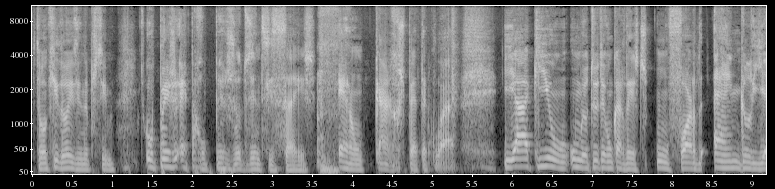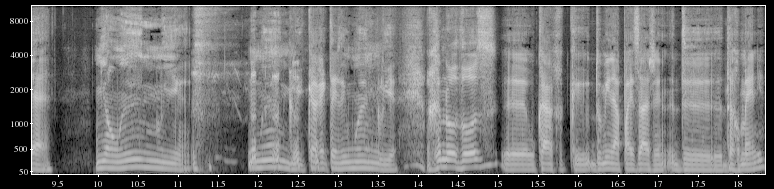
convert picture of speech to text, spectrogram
Estão aqui dois ainda por cima. O Peugeot, epá, o Peugeot 206 era um carro espetacular. E há aqui um, o meu tio teve um carro destes, um Ford Anglia. Não Anglia. Um Anglia, carro é que tens de um Anglia. Renault 12, eh, o carro que domina a paisagem de, da Roménia.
